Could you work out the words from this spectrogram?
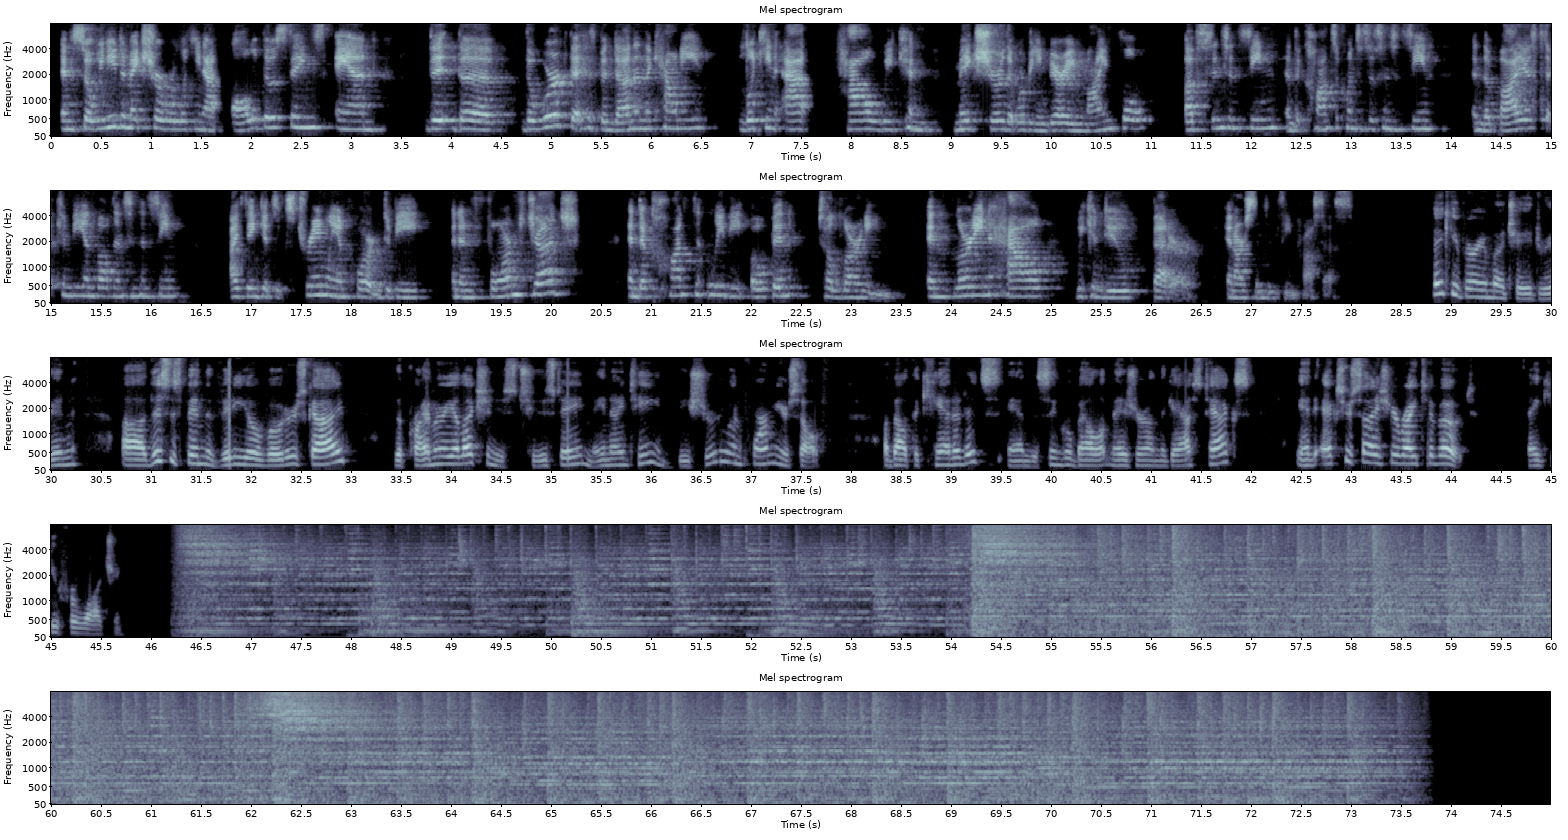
And so we need to make sure we're looking at all of those things and the, the, the work that has been done in the county, looking at how we can make sure that we're being very mindful of sentencing and the consequences of sentencing and the bias that can be involved in sentencing I think it's extremely important to be an informed judge and to constantly be open to learning and learning how we can do better in our sentencing process. Thank you very much, Adrian. Uh, this has been the Video Voters Guide. The primary election is Tuesday, May 19. Be sure to inform yourself about the candidates and the single ballot measure on the gas tax and exercise your right to vote. Thank you for watching.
